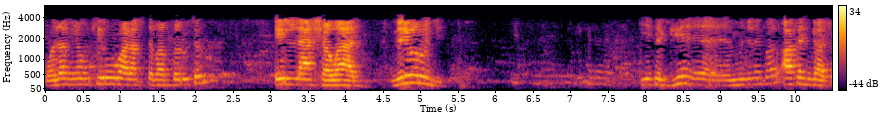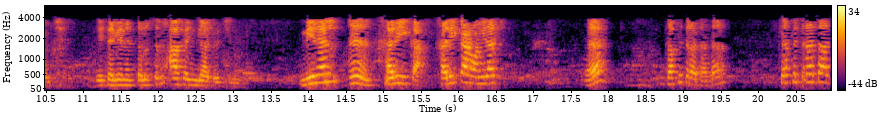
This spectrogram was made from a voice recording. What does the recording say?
ወለም ዩንኪሩሁ አላስተባበሉትም ኢላ ሸዋዝ ምን ይሆኑ እንጂ የተገ ምንድን ነው የሚባለው? አፈንጋጮች የተገነጠሉትን አፈንጋጮች ነው። ሚነል ኸሊቃ። ኸሊቃ ነው የሚላችሁ? እ? ከፍጥረታት አይደል? ከፍጥረታት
